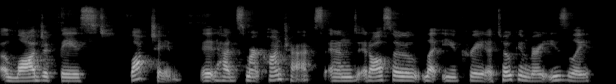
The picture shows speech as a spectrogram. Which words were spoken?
a logic based blockchain. It had smart contracts, and it also let you create a token very easily.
